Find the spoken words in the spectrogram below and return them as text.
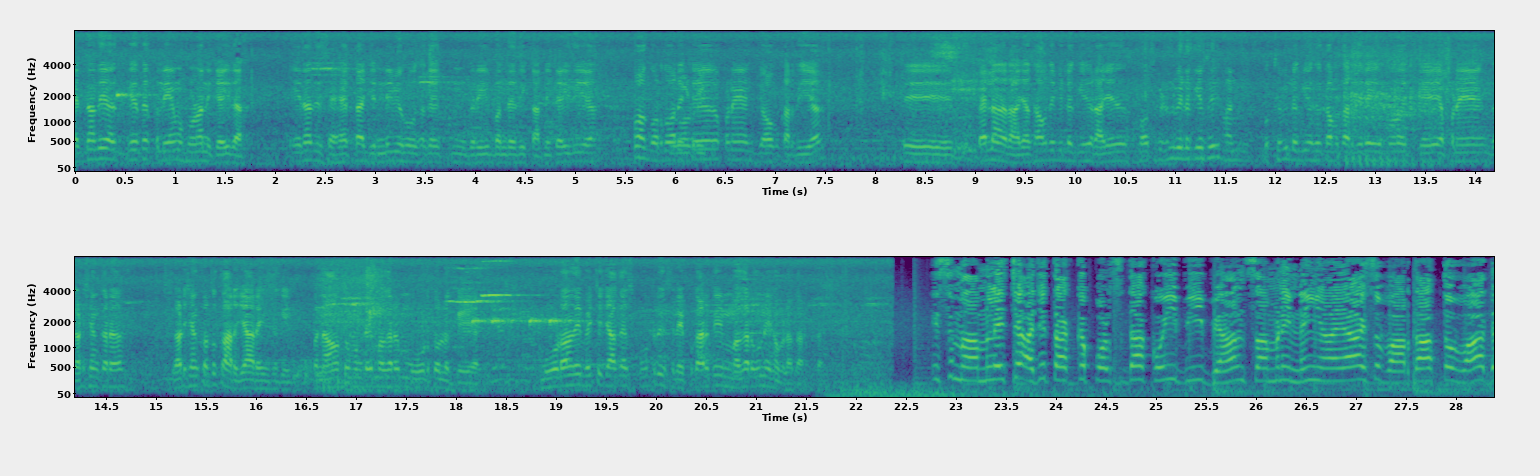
ਇਦਾਂ ਦੇ ਅੱਗੇ ਤੇ ਕਲੇਮ ਹੋਣਾ ਨਹੀਂ ਚਾਹੀਦਾ। ਇਹਨਾਂ ਦੀ ਸਹਾਇਤਾ ਜਿੰਨੀ ਵੀ ਹੋ ਸਕੇ ਗਰੀਬ ਬੰਦੇ ਦੀ ਕਰਨੀ ਚਾਹੀਦੀ ਆ। ਉਹ ਗੁਰਦੁਆਰੇ 'ਚ ਆਪਣੇ ਜੌਬ ਕਰਦੀ ਆ। ਤੇ ਪਹਿਲਾਂ ਰਾਜਾ ਸਾਹਿਬ ਦੇ ਵੀ ਲੱਗੀ ਹੋਈ ਰਾਜੇ ਹਸਪੀਟਲ ਵੀ ਲੱਗੀ ਹੋਈ ਹਾਂਜੀ। ਉੱਥੇ ਵੀ ਲੱਗੀ ਹੋਈ ਕੰਮ ਕਰਦੀ ਰਹੀ। ਹੁਣ ਇੱਥੇ ਆਪਣੇ ਗੜਸ਼ੰਕਰ ਗੜਸ਼ੰਕਰ ਤੋਂ ਘਰ ਜਾ ਰਹੇ ਸੀਗੇ। ਪਨਾਹ ਤੋਂ ਮੁੰਡੇ ਮਗਰ ਮੋੜ ਤੋਂ ਲੱਗੇ ਆ। ਮੋੜਾਂ ਦੇ ਵਿੱਚ ਜਾ ਕੇ ਸਕੂਟਰੀ ਸਲਿੱਪ ਕਰਕੇ ਮਗਰ ਉਹਨੇ ਹਮਲਾ ਕਰਤਾ। ਇਸ ਮਾਮਲੇ 'ਚ ਅਜੇ ਤੱਕ ਪੁਲਿਸ ਦਾ ਕੋਈ ਵੀ ਬਿਆਨ ਸਾਹਮਣੇ ਨਹੀਂ ਆਇਆ। ਇਸ ਵਾਰਦਾਤ ਤੋਂ ਬਾਅਦ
